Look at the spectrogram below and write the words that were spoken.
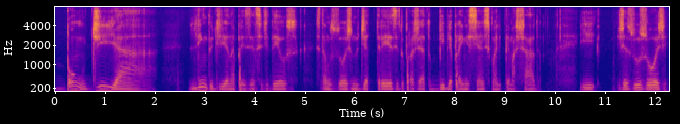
Bom dia! Lindo dia na presença de Deus. Estamos hoje no dia 13 do projeto Bíblia para Iniciantes com LP Machado. E Jesus hoje,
